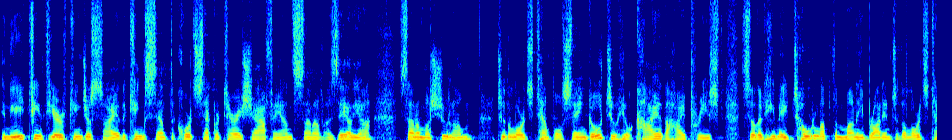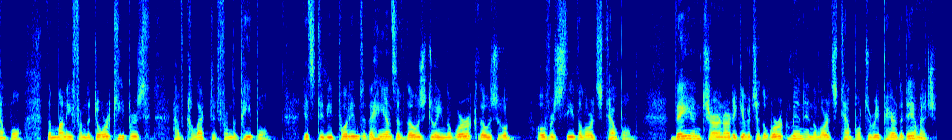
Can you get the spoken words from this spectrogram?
In the 18th year of King Josiah, the king sent the court secretary Shaphan, son of Azaliah, son of Meshullam, to the Lord's temple, saying, Go to Hilkiah the high priest, so that he may total up the money brought into the Lord's temple, the money from the doorkeepers have collected from the people. It's to be put into the hands of those doing the work, those who oversee the Lord's temple. They, in turn, are to give it to the workmen in the Lord's temple to repair the damage.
